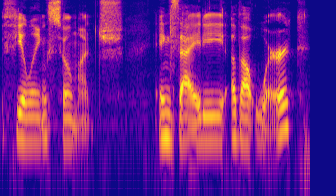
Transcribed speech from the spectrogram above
feeling so much anxiety about work.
